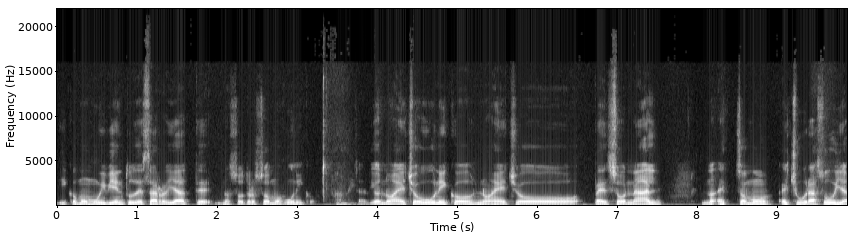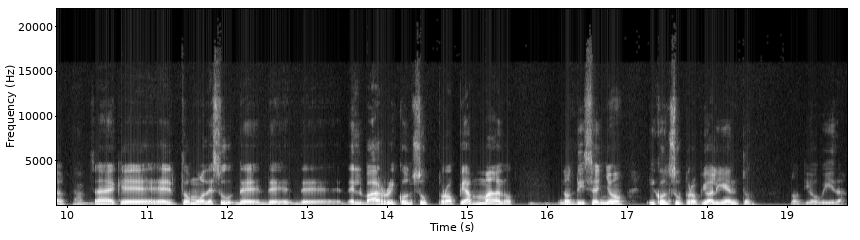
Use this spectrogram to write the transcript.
Y como muy bien tú desarrollaste, nosotros somos únicos. Dios nos ha hecho únicos, nos ha hecho personal, eh, somos hechura suya. O sea, que Él tomó de su, de, del barro y con sus propias manos nos diseñó y con su propio aliento nos dio vida.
